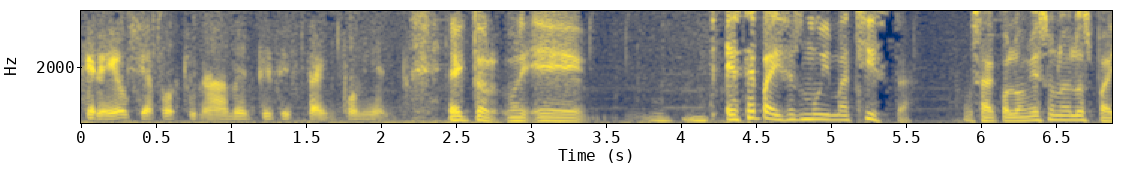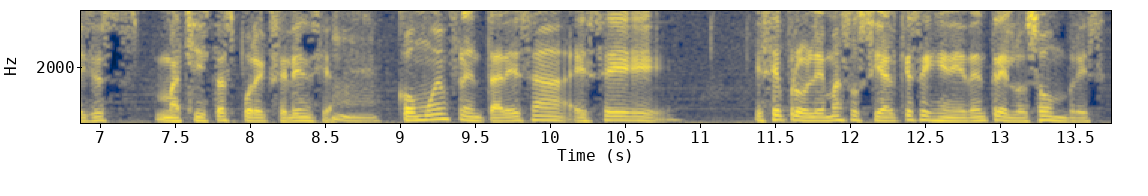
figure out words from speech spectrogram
creo que afortunadamente se está imponiendo. Héctor, eh, este país es muy machista. O sea, Colombia es uno de los países machistas por excelencia. Mm. ¿Cómo enfrentar esa, ese, ese problema social que se genera entre los hombres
